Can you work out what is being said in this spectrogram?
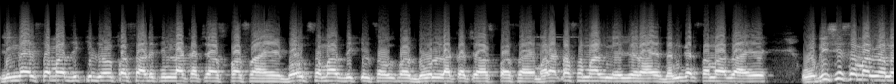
लिंगायत समाज देखील जवळपास साडेतीन लाखाच्या आसपास आहे बौद्ध समाज देखील जवळपास दोन लाखाच्या आसपास आहे मराठा समाज मेजर आहे धनगर समाज आहे ओबीसी समाजाला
